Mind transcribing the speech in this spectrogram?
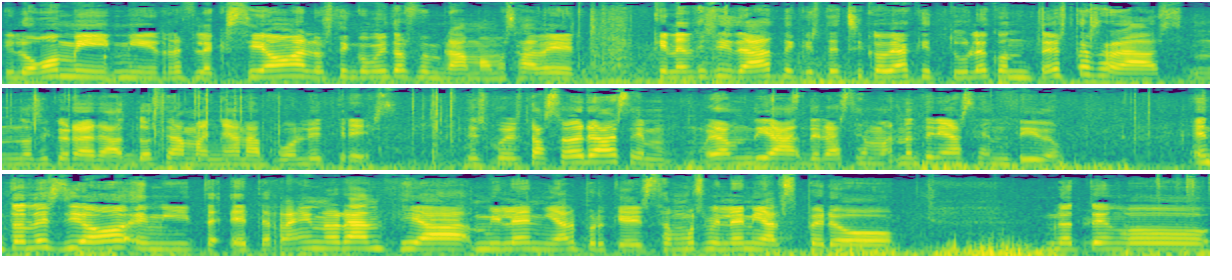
Y luego mi, mi reflexión a los cinco minutos fue en plan, vamos a ver, qué necesidad de que este chico vea que tú le contestas a las, no sé qué hora era, 12 de la mañana, ponle 3. Después de estas horas, em, era un día de la semana, no tenía sentido. Entonces yo, en mi te- eterna ignorancia millennial, porque somos millennials, pero no tengo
